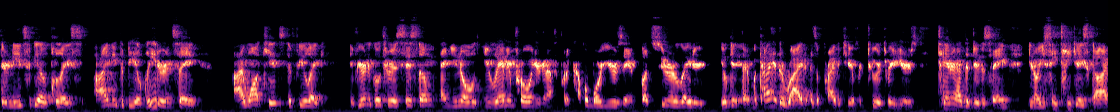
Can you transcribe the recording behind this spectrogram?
there needs to be a place. I need to be a leader and say, I want kids to feel like if you're going to go through a system and you know you land in pro and you're going to have to put a couple more years in, but sooner or later you'll get there. Mackay had to ride as a privateer for two or three years. Tanner had to do the same. You know, you see TJ Scott,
